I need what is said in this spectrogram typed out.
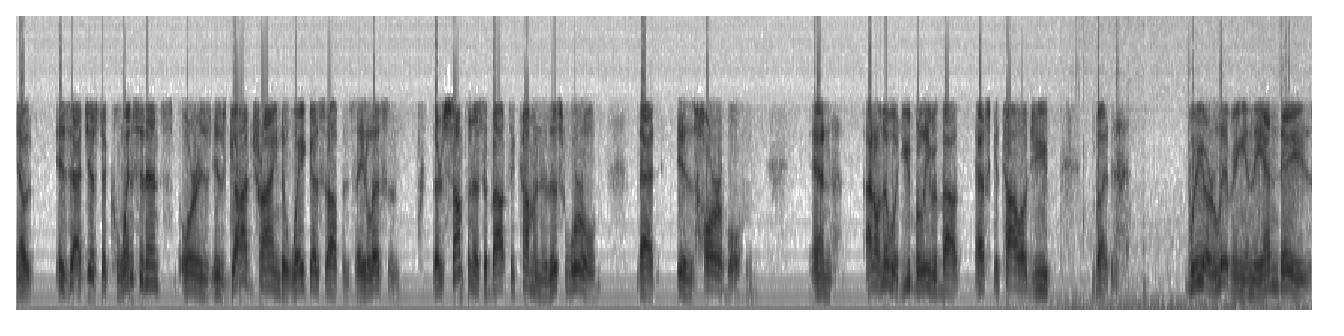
You know, is that just a coincidence, or is, is God trying to wake us up and say, listen, there's something that's about to come into this world that is horrible? And I don't know what you believe about eschatology, but we are living in the end days,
